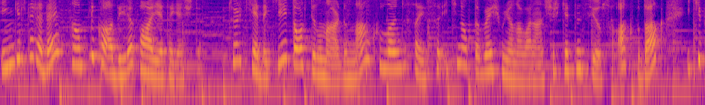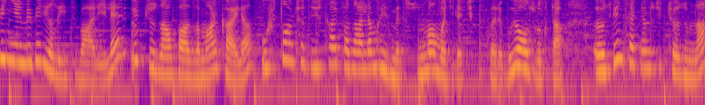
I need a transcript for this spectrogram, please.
İngiltere'de Samplico adıyla faaliyete geçti. Türkiye'deki 4 yılın ardından kullanıcı sayısı 2.5 milyona varan şirketin CEO'su Akbudak, 2021 yılı itibariyle 300'den fazla markayla uçtan uça dijital pazarlama hizmeti sunma amacıyla çıktıkları bu yolculukta özgün teknolojik çözümler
